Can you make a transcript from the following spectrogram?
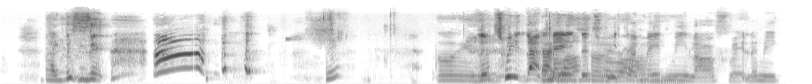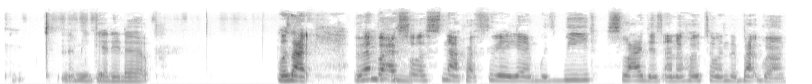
like this is it. Oh, yeah. The tweet that, That made was the so tweet that made me laugh. Wait, let me let me get it up. Was like, remember I mm. saw a snap at 3 a.m. with weed, sliders, and a hotel in the background.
